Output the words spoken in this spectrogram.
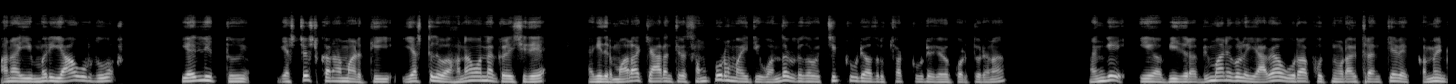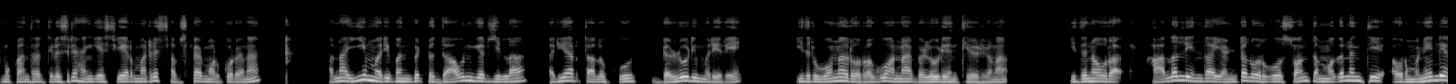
ಅಣ್ಣ, ಈ ಮರಿ ಯಾವ್ದು? ಎಲ್ಲಿತ್ತು? ಎಷ್ಟೆಷ್ಟು ಕಣ ಮಾಡ್ತಿ? ಎಷ್ಟು ಹಣವನ್ನ ಗಳಿಸಿದೆ? ಹಾಗಿದ್ರೆ ಅಂತ ಯಾರಂತೇಳಿ ಸಂಪೂರ್ಣ ಮಾಹಿತಿ ಒಂದ ವಿಡಿಯೋದಾಗ ಚಿಕ್ಕ ವಿಡಿಯೋ ಆದ್ರೂ ಚೊಕ್ಕ ವಿಡಿಯೋ ಹೇಳ್ಕೊಡ್ತೀವಿ ಅಣ್ಣ ಹಂಗೆ ಈ ಬೀದರ ಅಭಿಮಾನಿಗಳು ಯಾವ್ಯಾವ ಊರಾಗ ಕೂತ್ ಅಂತ ಅಂತೇಳಿ ಕಮೆಂಟ್ ಮುಖಾಂತರ ತಿಳಿಸ್ರಿ. ಹಂಗೆ ಶೇರ್ ಮಾಡ್ರಿ ಸಬ್ಸ್ಕ್ರೈಬ್ ಮಾಡ್ಕೊಡೋಣ ಅಣ್ಣ, ಈ ಮರಿ ಬಂದ್ಬಿಟ್ಟು ದಾವಣಗೆರೆ ಜಿಲ್ಲಾ ಹರಿಹರ ತಾಲೂಕು ಬೆಳ್ಳೂಡಿ ಮರಿ ರೀ. ಇದ್ರ ಓನರ್ ರಘು ಅಣ್ಣ ಬೆಳ್ಳೂಡಿ ಅಂತ ಹೇಳಿರೋಣ ಇದನ್ನ ಅವ್ರ ಹಾಲಲ್ಲಿಂದ ಎಂಟಲ್ವರೆಗೂ ಸ್ವಂತ ಮಗನಂತಿ ಅವ್ರ ಮನೆಯಲ್ಲೇ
